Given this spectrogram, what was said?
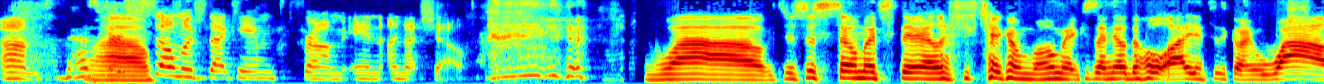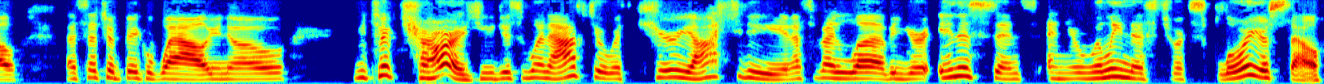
Um, that's wow. so much that came from in a nutshell. wow, there's just so much there. Let's just take a moment because I know the whole audience is going, "Wow." That's such a big wow, you know. You took charge. You just went after with curiosity. And that's what I love. And your innocence and your willingness to explore yourself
